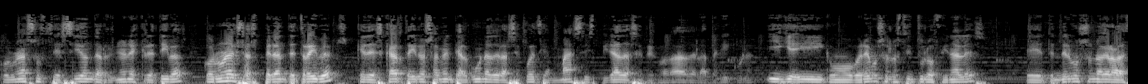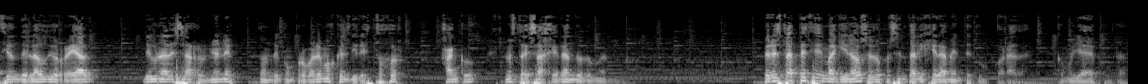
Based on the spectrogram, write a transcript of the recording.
con una sucesión de reuniones creativas, con un exasperante Travers, que descarta irosamente algunas de las secuencias más inspiradas y recordadas de la película. Y, y como veremos en los títulos finales, eh, tendremos una grabación del audio real de una de esas reuniones donde comprobaremos que el director, Hancock, no está exagerando lo mismo. Pero esta especie de maquinado se nos presenta ligeramente edulcorada, como ya he apuntado.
